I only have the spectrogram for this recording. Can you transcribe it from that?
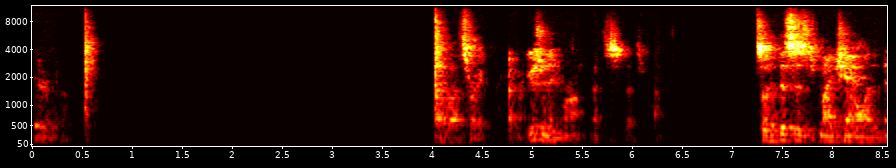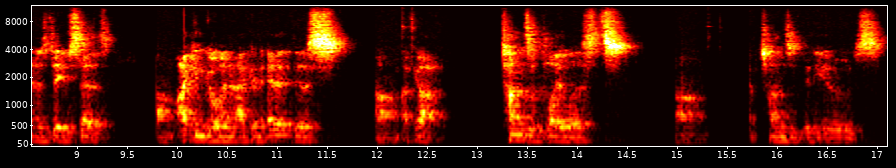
There we go. Oh, that's right. I got my username wrong. That's, that's why. So this is my channel, and and as Dave says, um, I can go in and I can edit this. Um, I've got tons of playlists, um, tons of videos,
